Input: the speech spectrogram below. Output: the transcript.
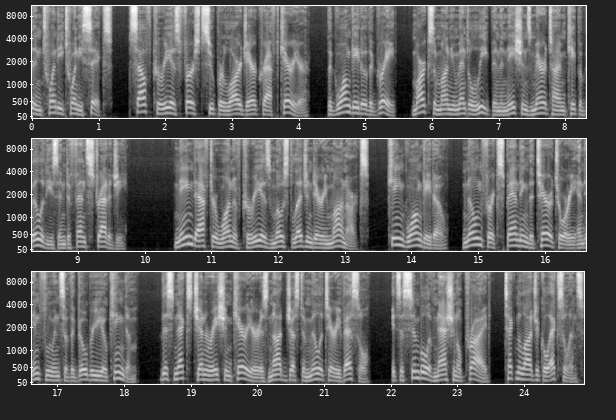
in 2026, South Korea's first super-large aircraft carrier, the Gwanggaeto the Great, marks a monumental leap in the nation's maritime capabilities and defense strategy. Named after one of Korea's most legendary monarchs, King Gwanggaeto, known for expanding the territory and influence of the Goguryeo Kingdom, this next-generation carrier is not just a military vessel, it's a symbol of national pride, technological excellence,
